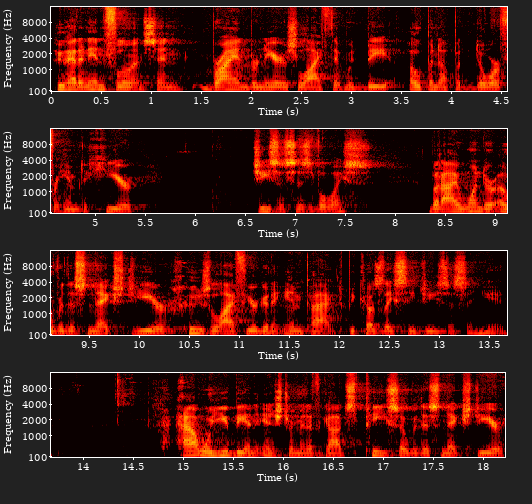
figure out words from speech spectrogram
who had an influence in Brian Bernier's life that would be open up a door for him to hear Jesus' voice. But I wonder over this next year whose life you're going to impact because they see Jesus in you. How will you be an instrument of God's peace over this next year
